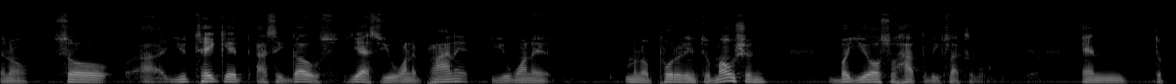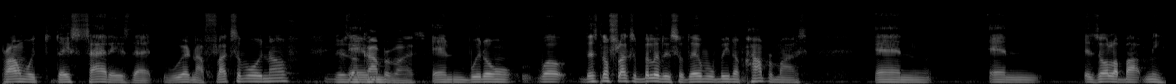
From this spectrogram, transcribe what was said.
You know. So uh, you take it as it goes. Yes, you want to plan it. You want to, you know, put it into motion, but you also have to be flexible. Yeah. And the problem with today's society is that we're not flexible enough, there's no compromise. and we don't. Well, there's no flexibility, so there will be no compromise, and and it's all about me.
